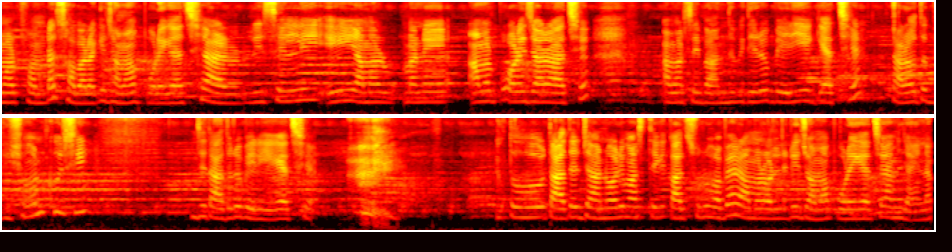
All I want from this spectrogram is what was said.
আমার ফর্মটা সবার আগে জমা পড়ে গেছে আর রিসেন্টলি এই আমার মানে আমার পরে যারা আছে, আমার সেই বান্ধবীদেরও বেরিয়ে গেছে। তারাও তো ভীষণ খুশি যে তাদেরও বেরিয়ে গেছে। তো তাদের জানুয়ারি মাস থেকে কাজ শুরু হবে আর আমার অলরেডি জমা পড়ে গেছে। আমি জানি না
